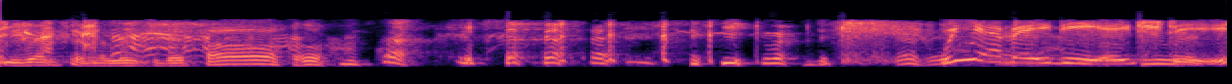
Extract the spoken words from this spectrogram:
You went from Elizabeth Holmes. You went to- We have ADHD.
